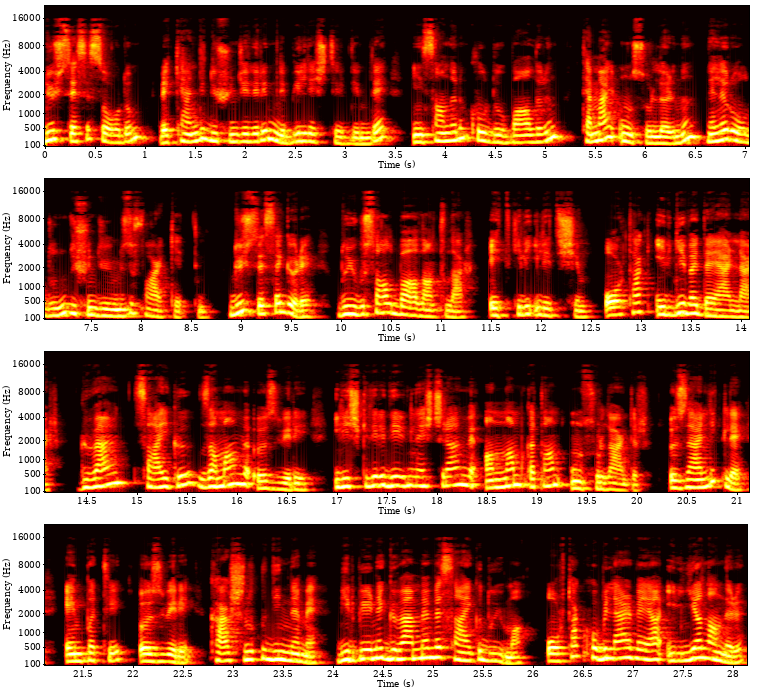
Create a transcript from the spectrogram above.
Düş sesi sordum ve kendi düşüncelerimle birleştirdiğimde insanların kurduğu bağların temel unsurlarının neler olduğunu düşündüğümüzü fark ettim. Düş sese göre duygusal bağlantılar, etkili iletişim, ortak ilgi ve değerler, güven, saygı, zaman ve özveri, ilişkileri derinleştiren ve anlam katan unsurlardır. Özellikle empati, özveri, karşılıklı dinleme, birbirine güvenme ve saygı duyma, ortak hobiler veya ilgi alanları,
